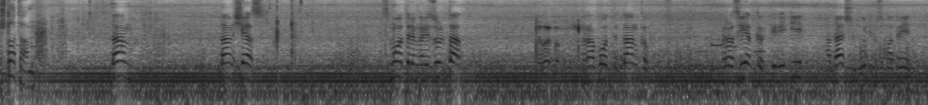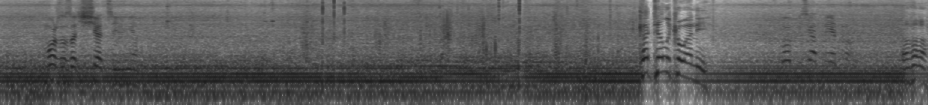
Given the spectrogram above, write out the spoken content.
Что там? Там, там сейчас смотрим результат работы танков. Разведка впереди, а дальше будем смотреть, можно зачищаться или нет. Как далеко они? 150 метров. Ага.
